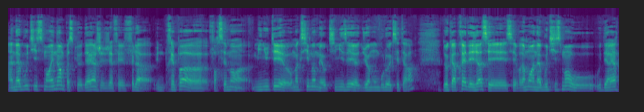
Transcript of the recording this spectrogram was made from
un aboutissement énorme parce que derrière, j'ai fait, fait la, une prépa euh, forcément minutée au maximum et optimisée dû à mon boulot, etc. Donc après, déjà, c'est vraiment un aboutissement où, où derrière,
